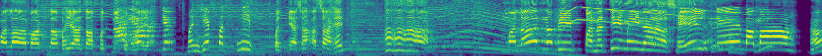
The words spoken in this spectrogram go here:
मला वाटला भयाचा पत्नी भाया म्हणजे? म्हणजे पत्नी. पत्नी असा असा आहे. हा हा हा हा. मला नवी पनती मिळणार असेल. ए बाबा. हा?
